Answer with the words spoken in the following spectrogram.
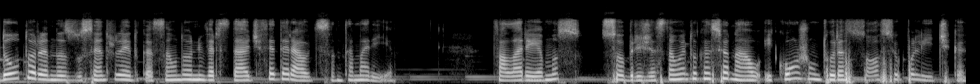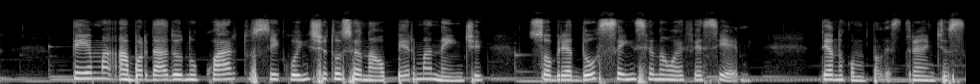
doutorandas do Centro de Educação da Universidade Federal de Santa Maria. Falaremos sobre gestão educacional e conjuntura sociopolítica, tema abordado no quarto ciclo institucional permanente sobre a docência na UFSM, tendo como palestrantes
